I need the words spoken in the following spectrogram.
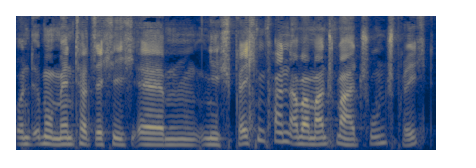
und im Moment tatsächlich ähm, nicht sprechen kann, aber manchmal halt schon spricht.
